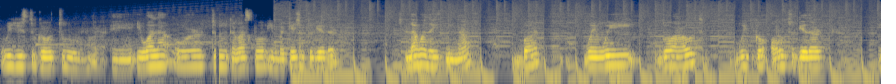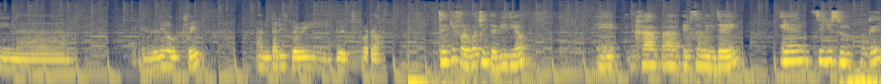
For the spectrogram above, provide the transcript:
We used to go to uh, Iguala or to Tabasco in vacation together. Nowadays, not, but when we go out, we go all together in a, a little trip, and that is very good for us. Thank you for watching the video. Uh, have an excellent day and see you soon, okay?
